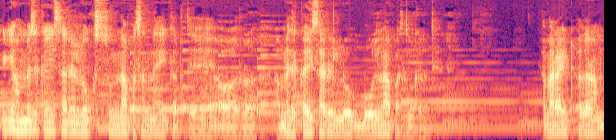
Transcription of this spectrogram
क्योंकि हम में से कई सारे लोग सुनना पसंद नहीं करते हैं और हम में से कई सारे लोग बोलना पसंद करते हैं। राइट अगर हम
